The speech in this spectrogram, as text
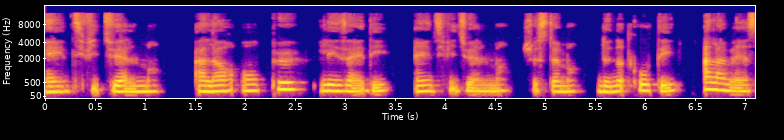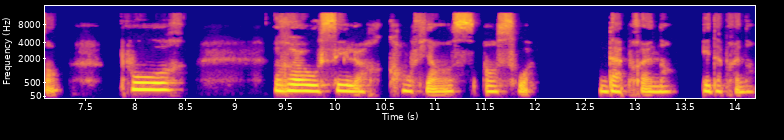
individuellement. Alors, on peut les aider individuellement, justement, de notre côté, à la maison, pour rehausser leur confiance en soi d'apprenant et d'apprenante.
